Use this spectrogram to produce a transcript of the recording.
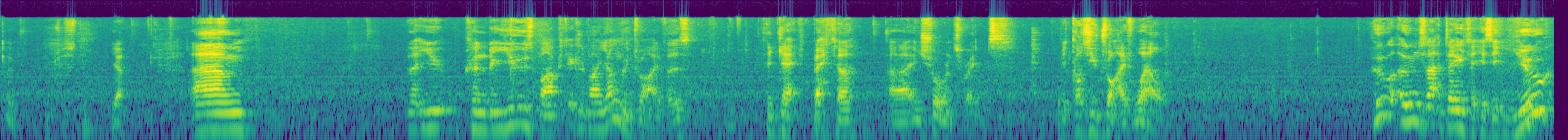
Interesting. Yeah. Um, that you can be used by, particularly by younger drivers, to get better uh, insurance rates because you drive well. Who owns that data? Is it you?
